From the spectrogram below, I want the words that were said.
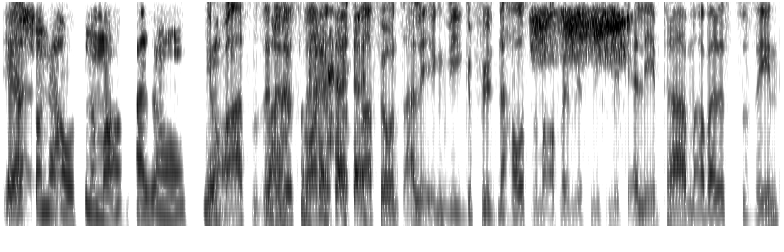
ja. ist schon eine Hausnummer. Also, Im ja. wahrsten Sinne des Wortes. Das war für uns alle irgendwie gefühlt eine Hausnummer, auch wenn wir es nicht miterlebt haben, aber das zu sehen,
